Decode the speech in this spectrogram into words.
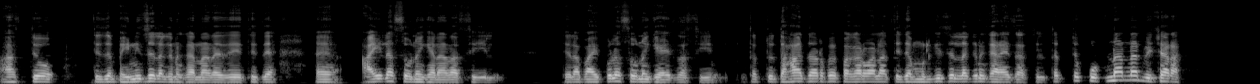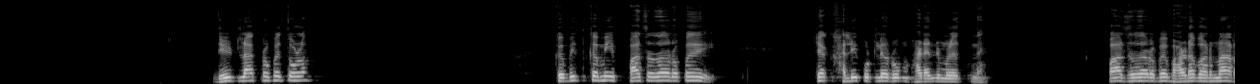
आज तो त्याच्या बहिणीचं लग्न करणार आहे, त्याच्या आईला सोनं घेणार असेल, त्याला बायकोला सोनं घ्यायचं असेल, तर तो ₹10,000 पगारवाला त्याच्या मुलगीचं लग्न करायचं असेल, तर तो कुठणार ना बिचारा? दीड लाख रुपये तोळा. कमीत कमी ₹5,000 च्या खाली कुठल्या रूम भाड्याने मिळत नाही. ₹5,000 भाडं भरणार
